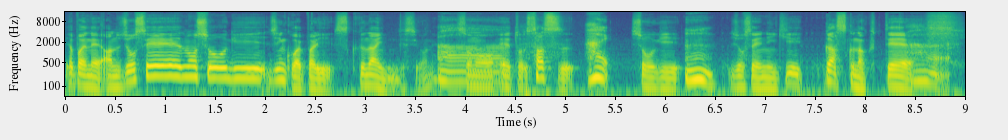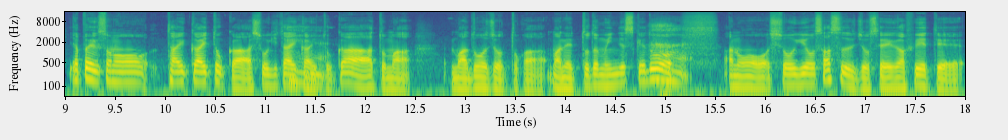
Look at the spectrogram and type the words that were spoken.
やっぱりねあの女性の将棋人口はやっぱり少ないんですよね。そのえっ、ー、と指す将棋、はい、女性人気が少なくて、はい、やっぱりその大会とか将棋大会とか、えー、あとまあまあ、道場とか、まあ、ネットでもいいんですけど、はい、あの将棋を指す女性が増えて、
